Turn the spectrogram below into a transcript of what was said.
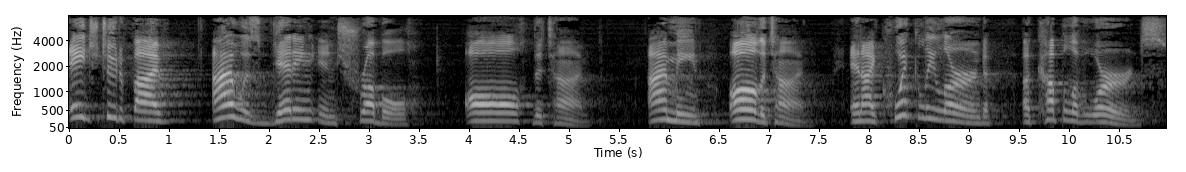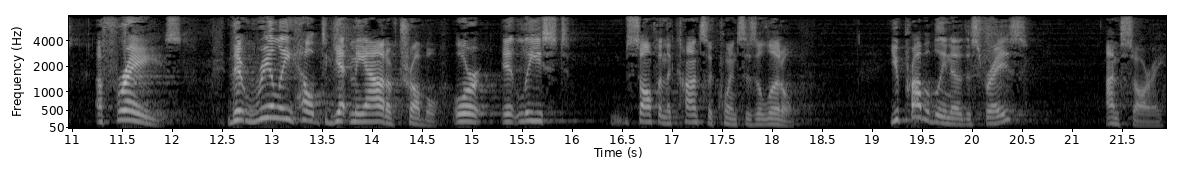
age two to five, I was getting in trouble all the time. I mean, all the time. And I quickly learned a couple of words, a phrase, that really helped get me out of trouble, or at least soften the consequences a little. You probably know this phrase I'm sorry.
